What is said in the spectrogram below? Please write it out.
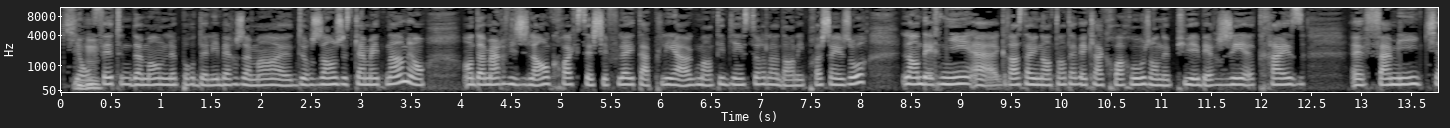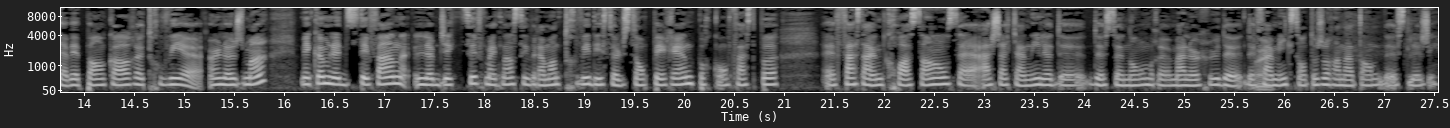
qui ont mhm. fait une demande là, pour de l'hébergement euh, d'urgence jusqu'à maintenant, mais on, on, demeure vigilant. On croit que ce chiffre-là est appelé à augmenter, bien sûr, là, dans les prochains jours. L'an dernier, euh, grâce à une entente avec la Croix-Rouge, on a pu héberger 13 familles qui n'avaient pas encore trouvé un logement. Mais comme le dit Stéphane, l'objectif maintenant, c'est vraiment de trouver des solutions pérennes pour qu'on fasse pas face à une croissance à, chaque année là, de, de, ce nombre malheureux de, de familles qui sont toujours en attente de se loger.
